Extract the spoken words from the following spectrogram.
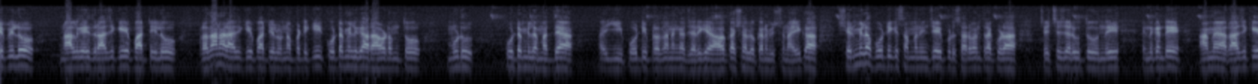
ఏపీలో నాలుగైదు రాజకీయ పార్టీలు ప్రధాన రాజకీయ పార్టీలు ఉన్నప్పటికీ కూటమిలుగా రావడంతో మూడు కూటమిల మధ్య ఈ పోటీ ప్రధానంగా జరిగే అవకాశాలు కనిపిస్తున్నాయి. ఇక షర్మిల పోటీకి సంబంధించి ఇప్పుడు సర్వంత్రా కూడా చర్చ జరుగుతూ ఉంది. ఎందుకంటే ఆమె రాజకీయ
